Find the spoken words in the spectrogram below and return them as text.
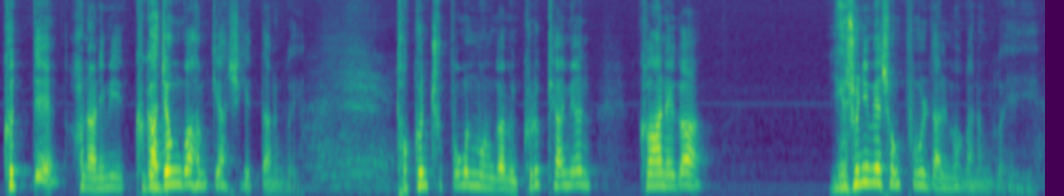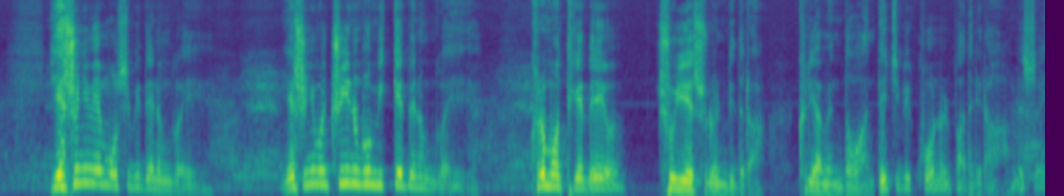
그때 하나님이 그 가정과 함께 하시겠다는 거예요. 더 큰 축복은 뭔가 하면 그렇게 하면 그 아내가 예수님의 성품을 닮아가는 거예요. 예수님의 모습이 되는 거예요. 예수님을 주인으로 믿게 되는 거예요. 그럼 어떻게 돼요? 주 예수를 믿으라. 그리하면 너와 내 집이 구원을 받으리라. 그랬어요.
